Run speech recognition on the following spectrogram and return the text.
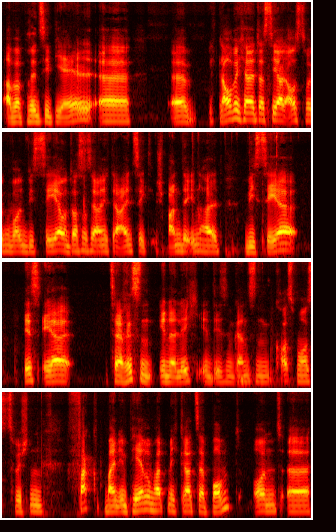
Aber prinzipiell, äh, äh, ich glaube ich halt, dass die halt ausdrücken wollen, wie sehr, und das ist ja eigentlich der einzig spannende Inhalt, wie sehr ist er zerrissen innerlich in diesem ganzen Kosmos zwischen fuck, mein Imperium hat mich gerade zerbombt und äh,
